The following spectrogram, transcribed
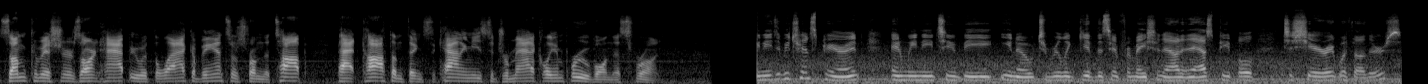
Some commissioners aren't happy with the lack of answers from the top. Pat Cotham thinks the county needs to dramatically improve on this front. We need to be transparent and we need to be, you know, to really give this information out and ask people to share it with others.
